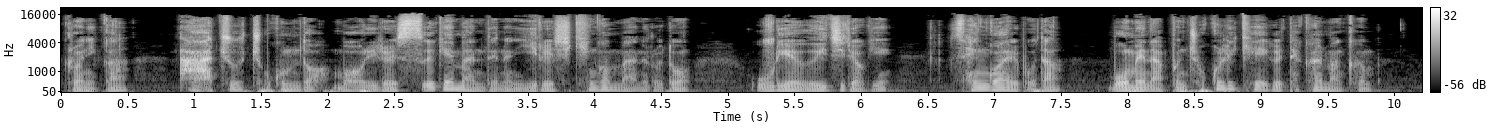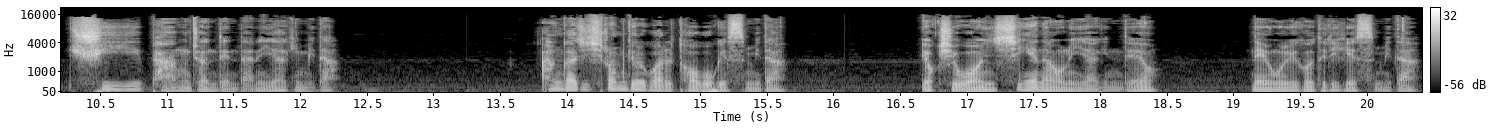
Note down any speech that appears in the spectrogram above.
그러니까 아주 조금 더 머리를 쓰게 만드는 일을 시킨 것만으로도 우리의 의지력이 생과일보다 몸에 나쁜 초콜릿 케이크를 택할 만큼 쉬이 방전된다는 이야기입니다. 한 가지 실험 결과를 더 보겠습니다. 역시 One Thing에 나오는 이야기인데요. 내용을 읽어드리겠습니다.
